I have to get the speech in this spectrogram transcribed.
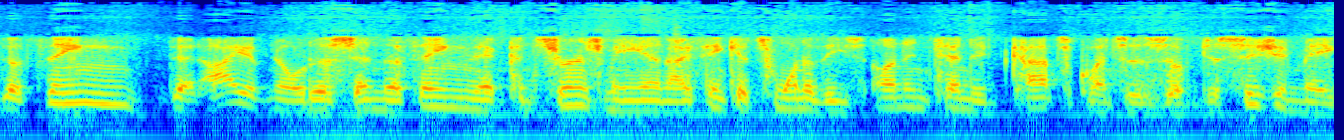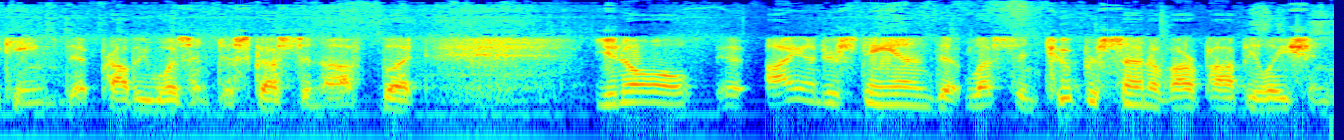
the thing that I have noticed and the thing that concerns me, and I think it's one of these unintended consequences of decision making that probably wasn't discussed enough, but you know, I understand that less than 2% of our population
